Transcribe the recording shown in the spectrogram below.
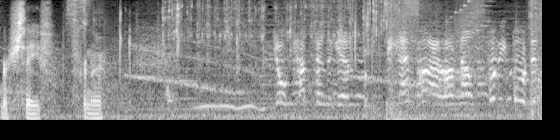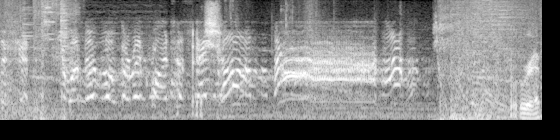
We're safe for now. Your captain again. The Empire are now fully boarded the ship. You are no longer required to stay Yes. calm. Rip.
